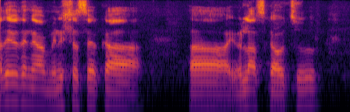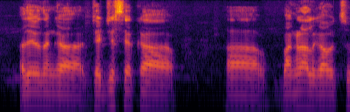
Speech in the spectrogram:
అదేవిధంగా మినిస్టర్స్ యొక్క విల్లాస్ కావచ్చు అదేవిధంగా జడ్జెస్ యొక్క బంగళాలు కావచ్చు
